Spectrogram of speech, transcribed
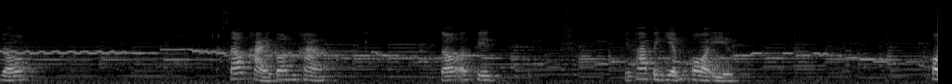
เดี๋ยวเศร้าขายก่อนค่ะเศร้าร์อาทิตย์สิพาไปเยี่ยมพ่อเองพ่อ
